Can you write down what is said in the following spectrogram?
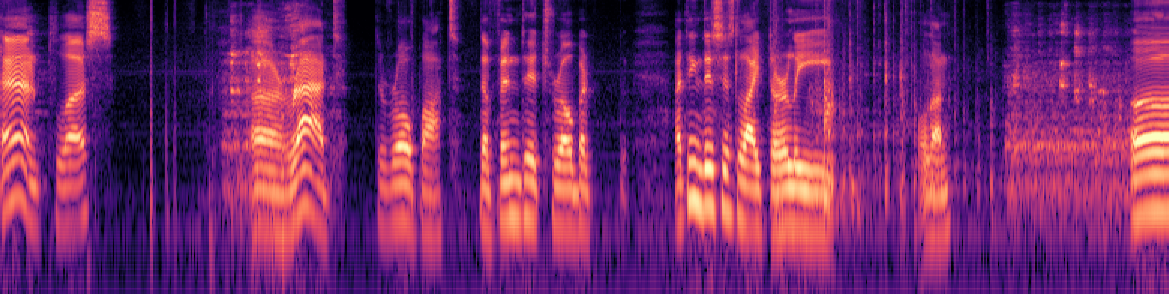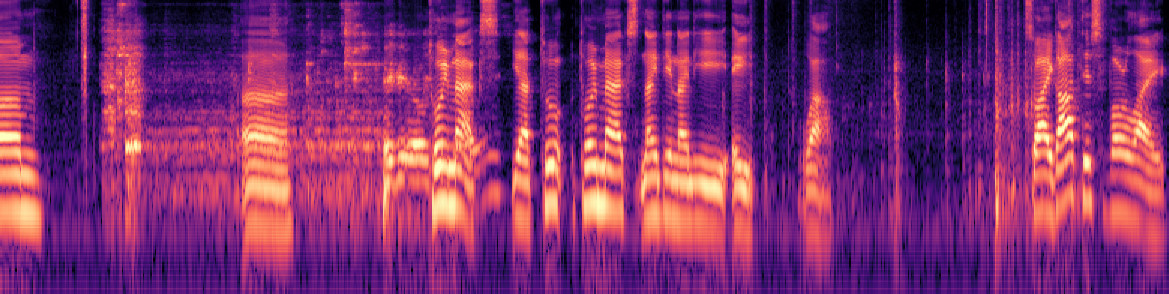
And plus, uh, Rad, the robot, the vintage robot. I think this is like early. Hold on. Um. Uh, Toymax. Yeah, to- Toymax 1998. Wow. So I got this for like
